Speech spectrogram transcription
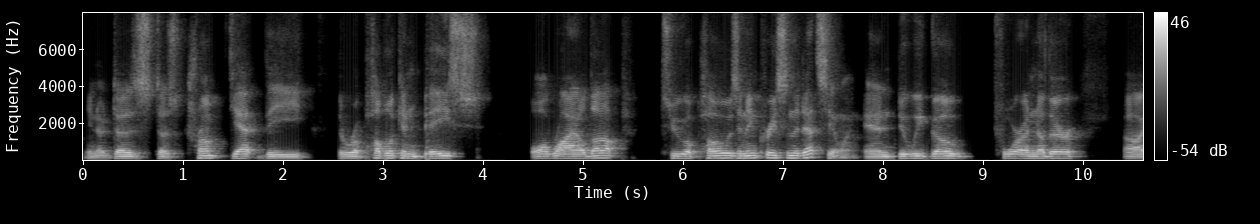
You know does does trump get the the republican base all riled up to oppose an increase in the debt ceiling and do we go for another uh,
